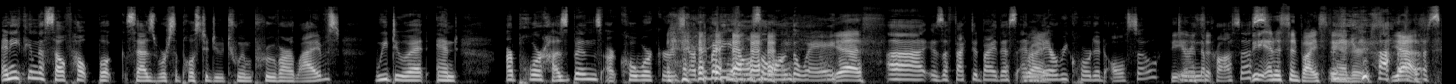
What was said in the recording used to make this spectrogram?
Anything the self help book says we're supposed to do to improve our lives, we do it. And our poor husbands, our coworkers, everybody else along the way Yes. uh, is affected by this. And Right. they're recorded also during the process. The innocent bystanders. yes.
